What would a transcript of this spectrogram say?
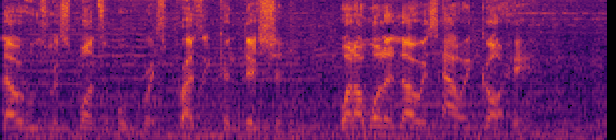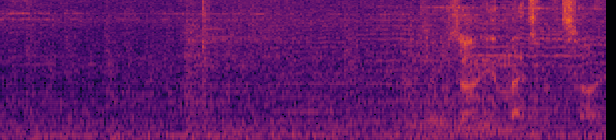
know who's responsible for its present condition. What I want to know is how it got here. It was only a matter of time.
